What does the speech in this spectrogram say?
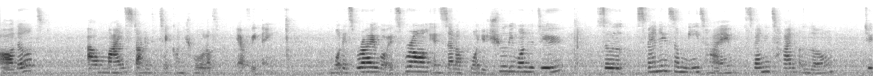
adult, our mind started to take control of everything. What is right, what is wrong, instead of what you truly want to do. So spending some me time, spending time alone to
